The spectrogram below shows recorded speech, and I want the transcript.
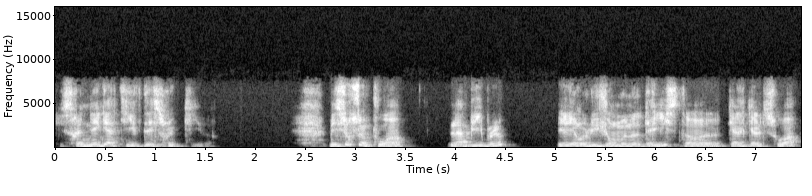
qui serait négative, destructive. Mais sur ce point, la Bible et les religions monothéistes, hein, euh, quelles qu'elles soient,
